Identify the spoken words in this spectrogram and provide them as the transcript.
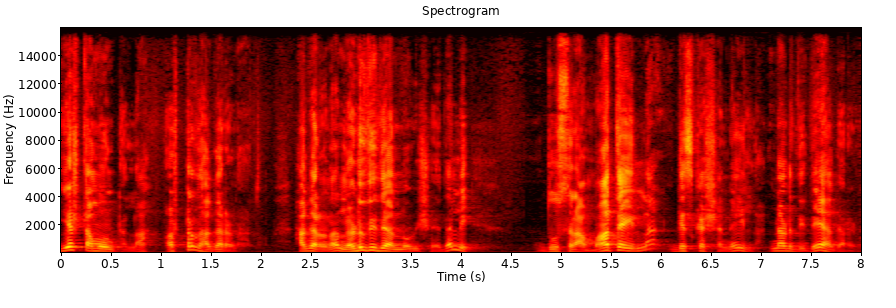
ಎಷ್ಟು ಅಮೌಂಟ್ ಅಲ್ಲ? ಅಷ್ಟರದ್ದು ಹಗರಣ ಅದು. ಹಗರಣ ನಡೆದಿದೆ ಅನ್ನೋ ವಿಷಯದಲ್ಲಿ ದೂಸರಾ ಮಾತೇ ಇಲ್ಲ ಡಿಸ್ಕಷನ್ನೇ ಇಲ್ಲ. ನಡೆದಿದೆ ಹಗರಣ.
